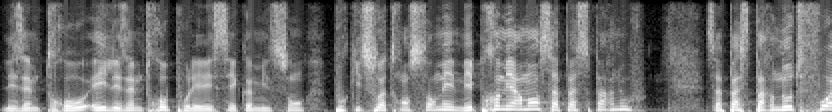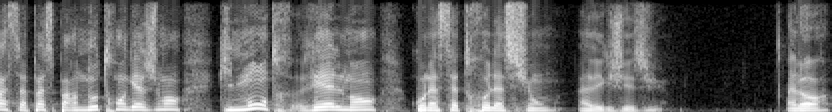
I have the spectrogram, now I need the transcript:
les aime trop, et il les aime trop pour les laisser comme ils sont, pour qu'ils soient transformés. Mais premièrement, ça passe par nous. Ça passe par notre foi, ça passe par notre engagement, qui montre réellement qu'on a cette relation avec Jésus. Alors,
